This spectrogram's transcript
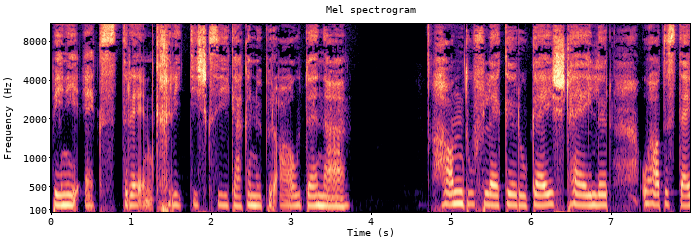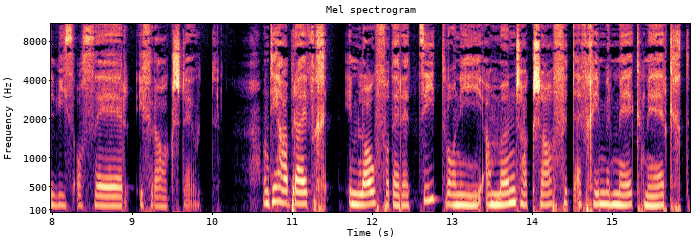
bin ich extrem kritisch gegenüber all diesen Handaufleger und Geistheiler und habe das teilweise auch sehr in Frage gestellt. Und ich habe einfach im Laufe dieser Zeit, wo ich am Menschen gearbeitet habe, einfach immer mehr gemerkt,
